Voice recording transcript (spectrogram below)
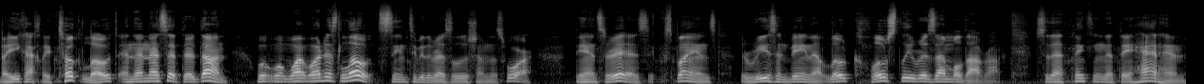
Vayikach, they took Lot, and then that's it. They're done. What, does Lot seem to be the resolution of this war? The answer is, explains, the reason being that Lot closely resembled Avram, so that thinking that they had him,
